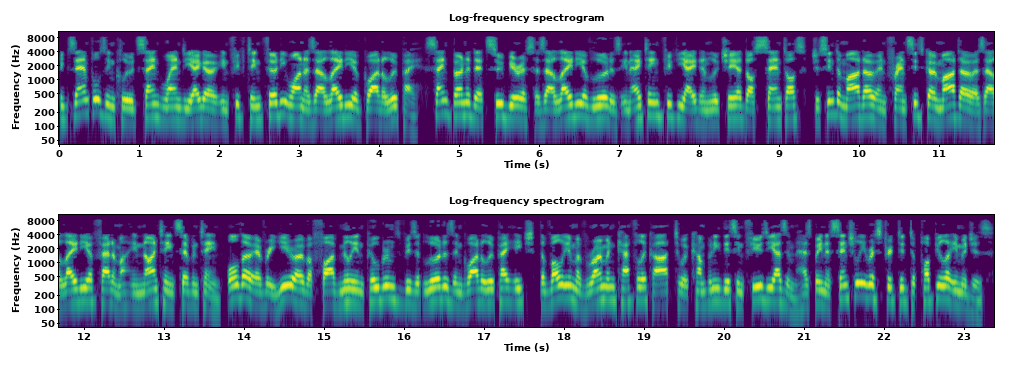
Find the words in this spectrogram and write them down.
Examples include Saint Juan Diego in 1531 as Our Lady of Guadalupe, Saint Bernadette Soubirous as Our Lady of Lourdes in 1858 and Lucia dos Santos, Jacinta Marto and Francisco Marto as Our Lady of Fatima in 1917. Although every year over 5 million pilgrims visit Lourdes and Guadalupe each, the volume of Roman Catholic art to accompany this enthusiasm has been essentially restricted to popular images.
